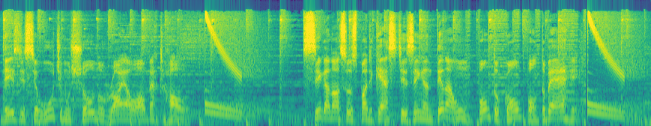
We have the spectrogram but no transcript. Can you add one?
desde seu último show no Royal Albert Hall. Siga nossos podcasts em antena1.com.br.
